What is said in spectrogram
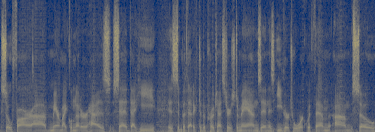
so far, uh, Mayor Michael Nutter has said that he is sympathetic to the protesters' demands and is eager to work with them. Um, so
